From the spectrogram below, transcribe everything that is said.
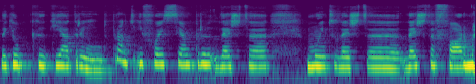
daquilo que, que ia atraindo. Pronto, e foi sempre desta, muito desta, desta forma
